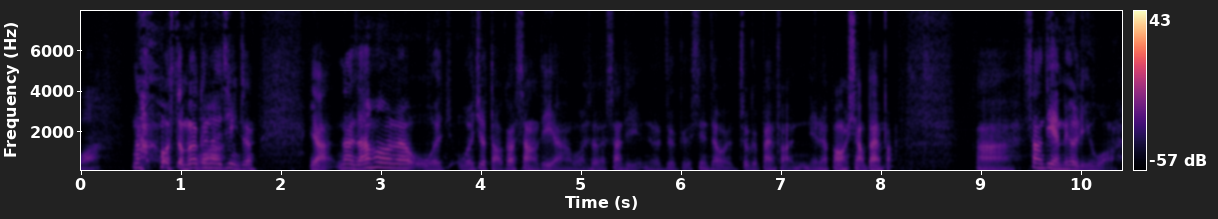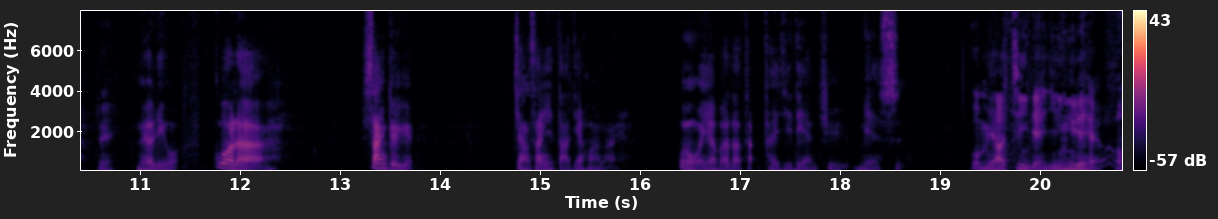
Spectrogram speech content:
哇。那我怎么跟他竞争？呀，那然后呢？我我就祷告上帝啊，我说上帝，那这个现在我这个办法，你来帮我想办法啊！上帝也没有理我，对，没有理我。过了三个月，蒋尚义打电话来，问我要不要到台台积电去面试。我们要进点音乐，我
